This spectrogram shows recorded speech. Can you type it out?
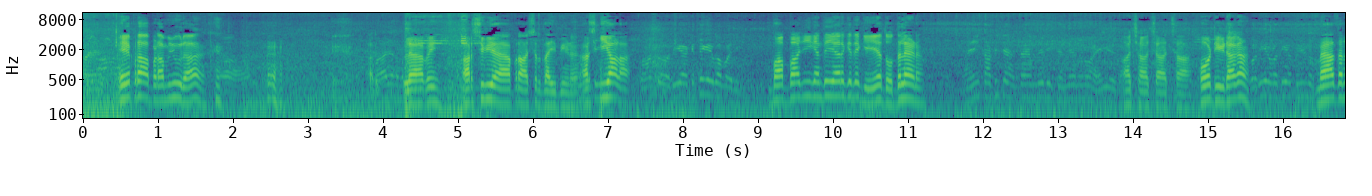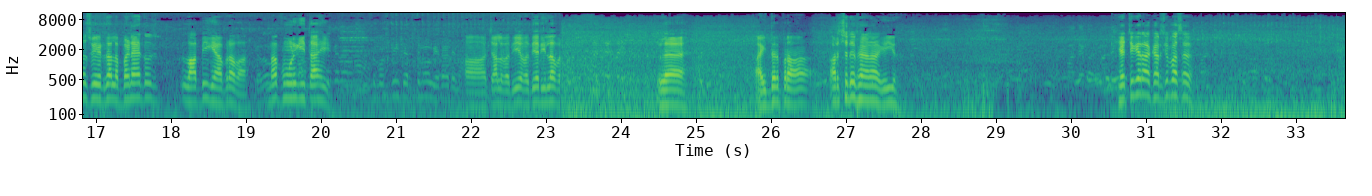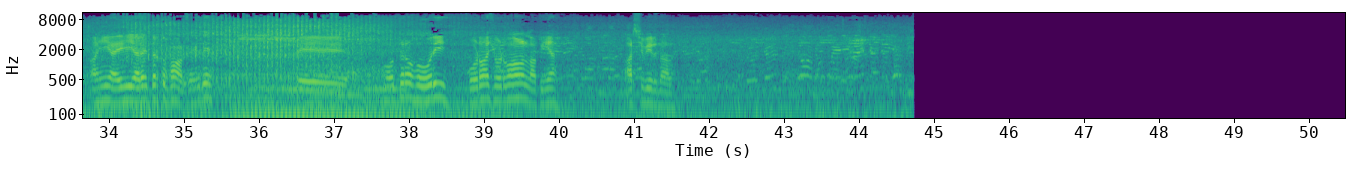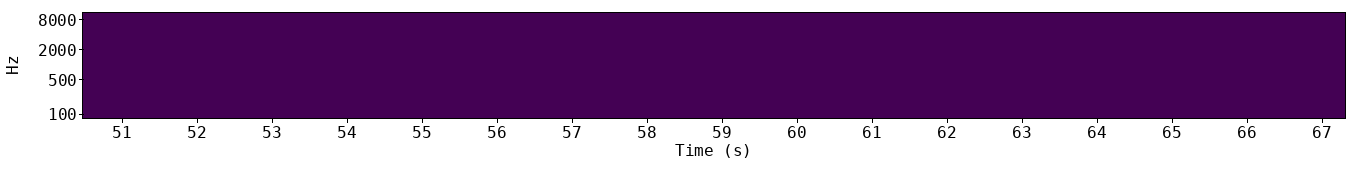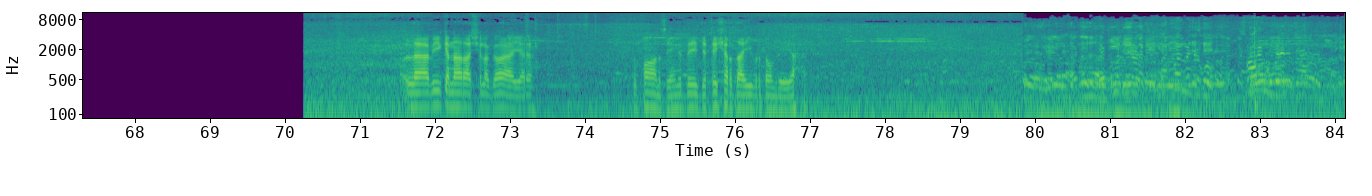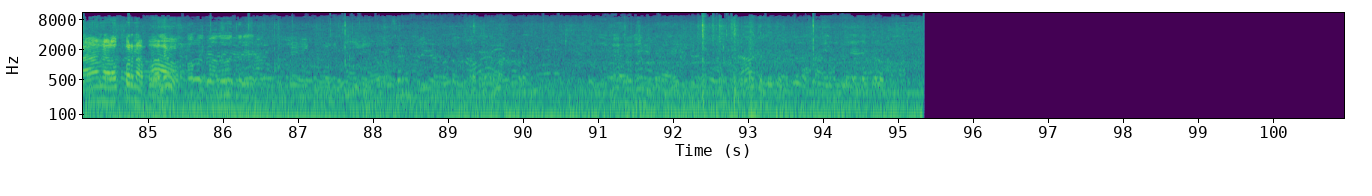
ਆਏ ਇਹ ਭਰਾ ਬੜਾ ਮਸ਼ਹੂਰ ਆ। ਲੈ ਬਈ ਅਰਸ਼ ਵੀ ਆਇਆ ਭਰਾ ਸ਼ਰਦਾਈ ਪੀਣ। ਅਰਸ਼ ਕੀ ਹਾਲ ਆ? ਬਹੁਤ ਵਧੀਆ। ਕਿੱਥੇ ਗਏ ਬਾਬਾ ਜੀ? ਬਾਬਾ ਜੀ ਕਹਿੰਦੇ ਯਾਰ ਕਿਤੇ ਗਏ ਆ ਦੁੱਧ ਲੈਣ। ਅਸੀਂ ਕਾਫੀ ਟਾਈਮ ਦੇ ਦੇਖਣ ਦੇ ਮੈਨੂੰ ਆਏ ਨਹੀਂ ਅੱਛਾ ਅੱਛਾ ਅੱਛਾ। ਹੋਰ ਠੀਕ ਠਾਕ ਆ? ਵਧੀਆ ਵਧੀਆ ਤੁਸੀਂ ਦੱਸੋ? ਮੈਂ ਤੈਨੂੰ ਸਵੇਰ ਦਾ ਲੱਭਣ ਤੂੰ ਲੱਭ ਹੀ ਗਿਆ ਭਰਾਵਾ। ਮੈਂ ਫੋਨ ਕੀਤਾ ਸੀ। ਦਰਸ਼ਨ ਹੋ ਗਏ ਤੁਹਾਡੇ ਨਾਲ। ਹਾਂ ਚੱਲ ਵਧੀਆ ਵਧੀਆ ਰੀਲਾ ਬਣ- ਲੈ ਇੱਧਰ ਭਰਾ ਅਰਸ਼ ਦੇ ਫੈਨ ਆ ਗਈ। ਖਿੱਚ ਕੇ ਰੱਖ ਅਰਸ਼ ਬਸ। ਅਸੀਂ ਆਏ ਸੀ ਯਾਰ ਇੱਧਰ ਤੂਫਾਨ ਸਿੰਘ ਦੇ। ਤੇ ਉਧਰ ਹੋਰ ਹੀ ਫੋਟੋਆਂ ਛੋਟਵਾਂ ਹੋਣ ਲੱਗ ਪਈਆਂ ਅਰਸ਼ਵੀਰ ਨਾਲ। ਲੈ ਵੀ ਕਿੰਨਾ ਰਸ਼ ਲੱਗਾ ਹੋਇਆ ਯਾਰ। ਤੂਫਾਨ ਸਿੰਘ ਦੇ ਜਿੱਥੇ ਸ਼ਰਦਾਈ ਵਰਤਾਉਂਦੇ ਆ। ਆਰਾਮ ਨਾਲ ਉੱਪਰ ਨਾ ਪਾ ਲਿਓ।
